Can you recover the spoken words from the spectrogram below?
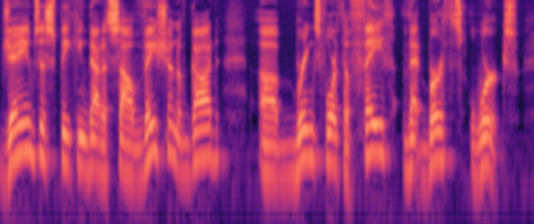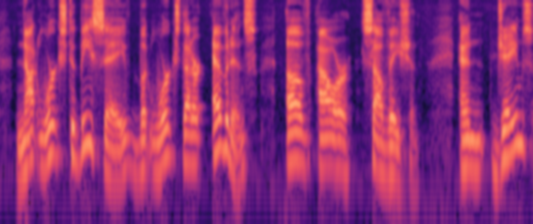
James is speaking that a salvation of God uh, brings forth a faith that births works, not works to be saved, but works that are evidence of our salvation. And James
